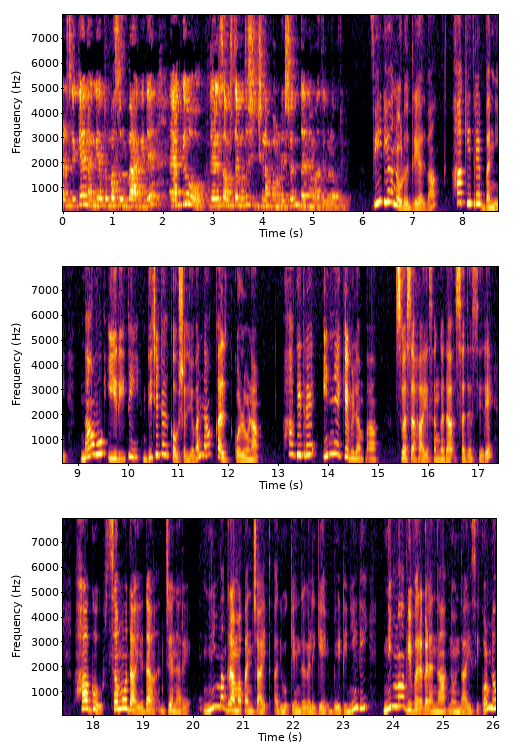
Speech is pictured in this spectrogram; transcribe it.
ನಡೆಸಲಿಕ್ಕೆ ನನಗೆ ತುಂಬಾ ಸುಲಭ ಆಗಿದೆ. ಥ್ಯಾಂಕ್ ಯು ಸಂಸ್ಥೆ ಮತ್ತು ಶಿಕ್ಷಣ ಫೌಂಡೇಶನ್ ಧನ್ಯವಾದಗಳು ಅವರಿಗೆ. ವಿಡಿಯೋ ನೋಡಿದ್ರಿ ಅಲ್ವಾ? ಹಾಗಿದ್ರೆ ಬನ್ನಿ, ನಾವು ಈ ರೀತಿ ಡಿಜಿಟಲ್ ಕೌಶಲ್ಯವನ್ನ ಕಲ್ತ್ಕೊಳ್ಳೋಣ. ಹಾಗಿದ್ರೆ ಇನ್ನೇಕೆ ವಿಳಂಬ? ಸ್ವಸಹಾಯ ಸಂಘದ ಸದಸ್ಯರೇ ಹಾಗೂ ಸಮುದಾಯದ ಜನರೇ, ನಿಮ್ಮ ಗ್ರಾಮ ಪಂಚಾಯತ್ ಅರಿವು ಕೇಂದ್ರಗಳಿಗೆ ಭೇಟಿ ನೀಡಿ ನಿಮ್ಮ ವಿವರಗಳನ್ನು ನೋಂದಾಯಿಸಿಕೊಂಡು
